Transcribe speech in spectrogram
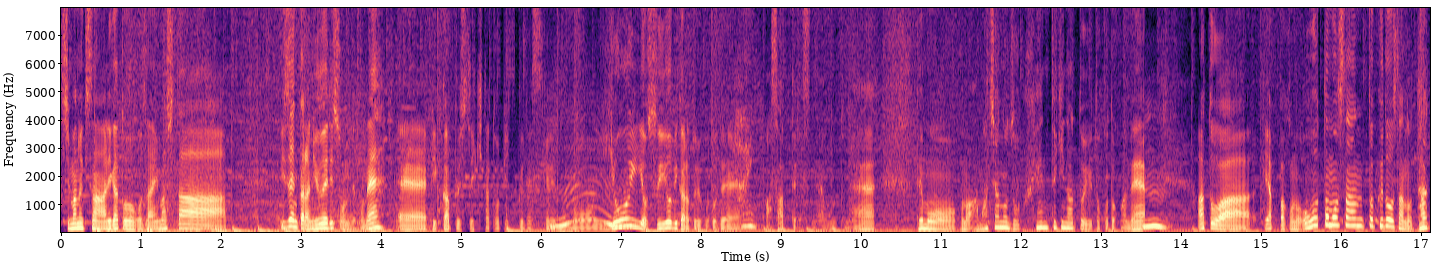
島貫さんありがとうございました。以前からニューエディションでもね、えーピックアップしてきたトピックですけれどもうん。いよいよ水曜日からということで、はい。あさってですね本当ね。でもこのアマチュアの続編的なというところとかね、うん。あとはやっぱこの大友さんと工藤さんのタッ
